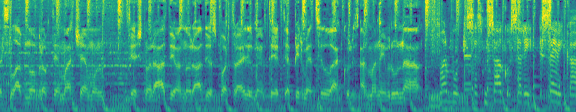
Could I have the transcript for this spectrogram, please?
pēc labi nobrauktiem mačiem un tieši no radio, no radio sporta raidījumiem. Tie ir tie pirmie cilvēki, kuri ar maniem runā. Varbūt es esmu sākusi arī sevi kā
